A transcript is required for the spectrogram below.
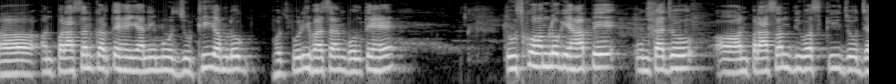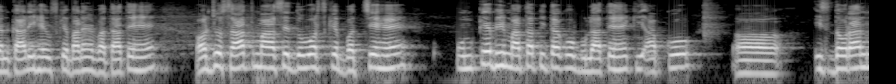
अन्नप्राशन करते हैं, यानी मुँह जूठी हम लोग भोजपुरी भाषा में बोलते हैं तो उसको हम लोग यहाँ पे उनका जो अन्नप्राशन दिवस की जो जानकारी है उसके बारे में बताते हैं और जो सात माह से दो वर्ष के बच्चे हैं, उनके भी माता पिता को बुलाते हैं कि आपको इस दौरान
